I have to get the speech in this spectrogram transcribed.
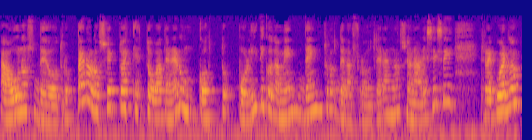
a unos de otros. Pero lo cierto es que esto va a tener un costo político también dentro de las fronteras nacionales. Sí, sí, recuerdo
